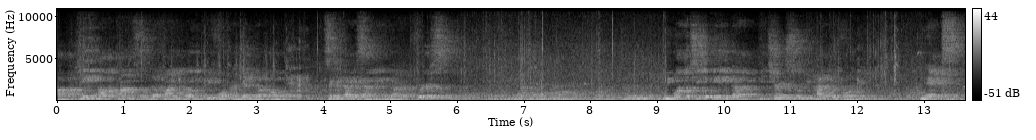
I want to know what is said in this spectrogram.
uh, key outcomes of the 5.3 form agenda of Secretary Sani Angara. First, we want to see to it that teachers will be high performing. Next,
